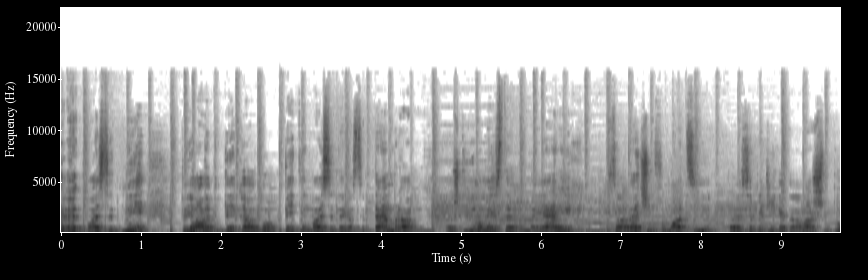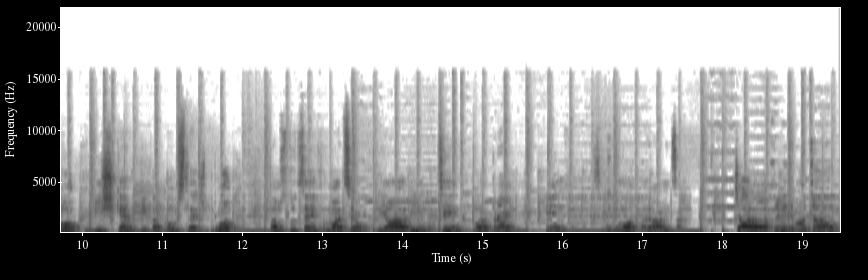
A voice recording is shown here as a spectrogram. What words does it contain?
20 dni. Prijave potekajo do 25. septembra, število mest je omejenih. Za več informacij se priklikajte na naš blog viškem.com/blog, tam so tudi vse informacije o prijavi in o ceni in tako naprej. In se vidimo na delavnicah. Čau! Se vidimo, čau!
